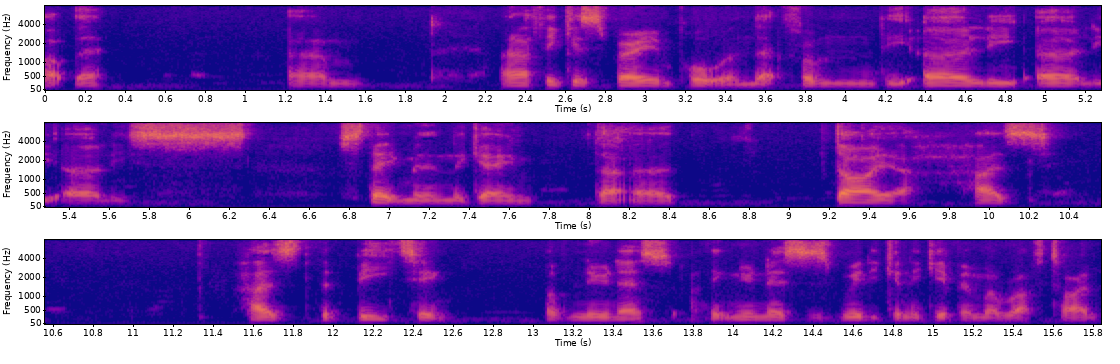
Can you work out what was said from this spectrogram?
up there. Um, and I think it's very important that from the early, early, early statement in the game that uh, Dier has has the beating of Nunez. I think Nunez is really going to give him a rough time.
